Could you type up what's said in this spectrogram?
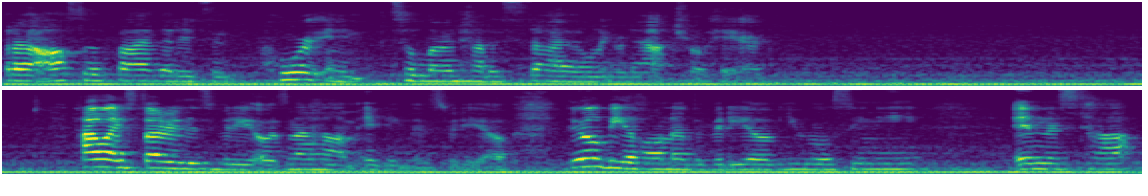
But I also find that it's important to learn how to style your natural hair. How I started this video is not how I'm ending this video. There will be a whole nother video of you will see me in this top,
